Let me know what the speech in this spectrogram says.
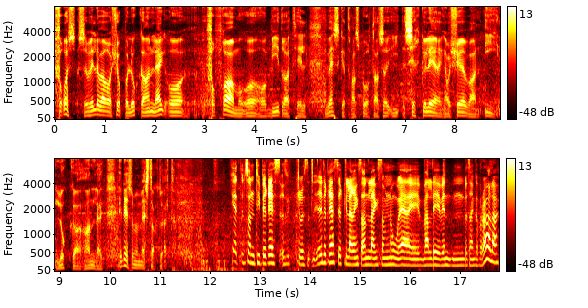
For oss så vil det være å se på lukka anlegg, og for Framo å, å bidra til væsketransport, altså sirkulering av sjøvann i lukka anlegg, er det som er mest aktuelt. Et sånn type resirkuleringsanlegg som nå er veldig i vinden du tenker på da, eller?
